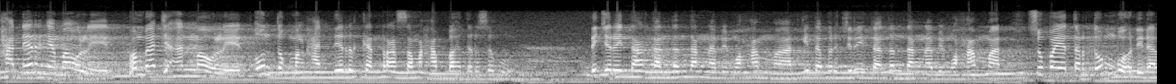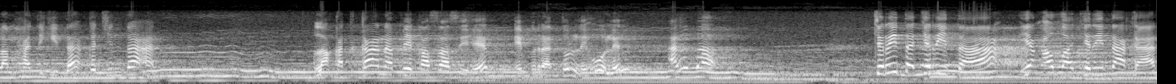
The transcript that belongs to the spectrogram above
Hadirnya maulid, pembacaan maulid untuk menghadirkan rasa mahabbah tersebut. Diceritakan tentang Nabi Muhammad, kita bercerita tentang Nabi Muhammad supaya tertumbuh di dalam hati kita kecintaan. Laqad kana fi qasasihim ibratul liulil albab. Cerita-cerita yang Allah ceritakan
